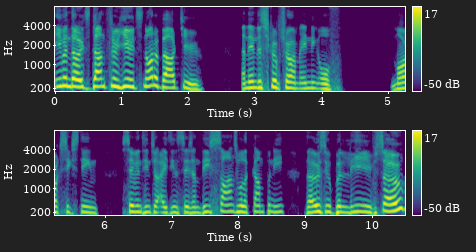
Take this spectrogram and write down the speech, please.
Even though it's done through you, it's not about you. And then the scripture I'm ending off Mark 16 17 to 18 says, And these signs will accompany those who believe. So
